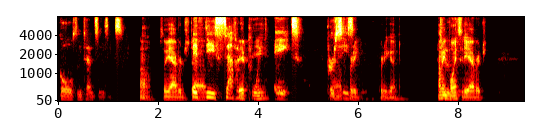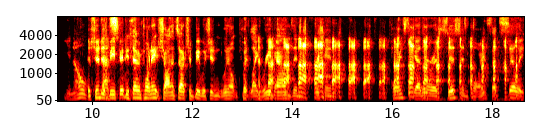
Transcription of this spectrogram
goals in 10 seasons. Oh, so he averaged uh, 57.8 per yeah, season. Pretty, pretty good. How many points did he average? You know, It should just be fifty-seven point eight, Sean. That's how it should be. We shouldn't. We don't put like rebounds and freaking points together or assists and points. That's silly.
